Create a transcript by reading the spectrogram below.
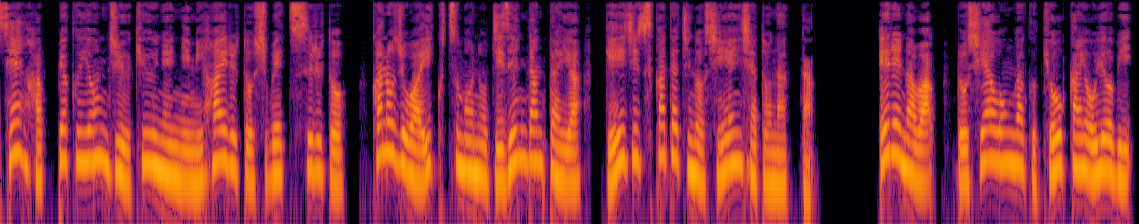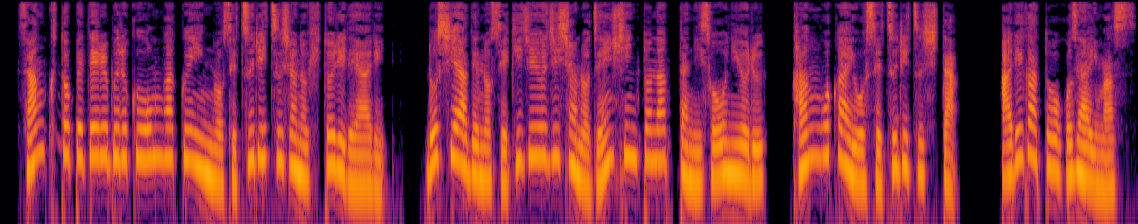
1849年にミハイルと死別すると、彼女はいくつもの慈善団体や芸術家たちの支援者となった。エレナはロシア音楽協会及びサンクトペテルブルク音楽院の設立者の一人であり、ロシアでの赤十字社の前身となった二層による看護会を設立した。ありがとうございます。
